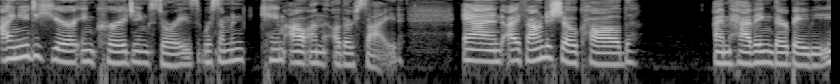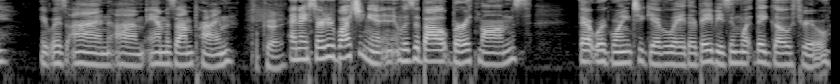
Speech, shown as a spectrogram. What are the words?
I need to hear encouraging stories where someone came out on the other side. And I found a show called I'm Having Their Baby. It was on um, Amazon Prime. Okay. And I started watching it, and it was about birth moms that were going to give away their babies and what they go through.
